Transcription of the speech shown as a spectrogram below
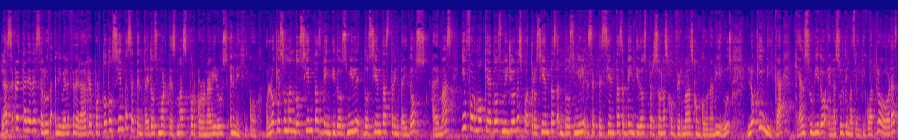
La Secretaría de Salud a nivel federal reportó 272 muertes más por coronavirus en México, con lo que suman 222.232. Además, informó que hay 2.402.722 personas confirmadas con coronavirus, lo que indica que han subido en las últimas 24 horas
